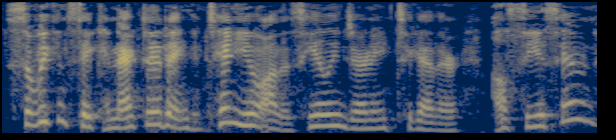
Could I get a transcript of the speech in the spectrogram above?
so we can stay connected and continue on this healing journey together. I'll see you soon.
